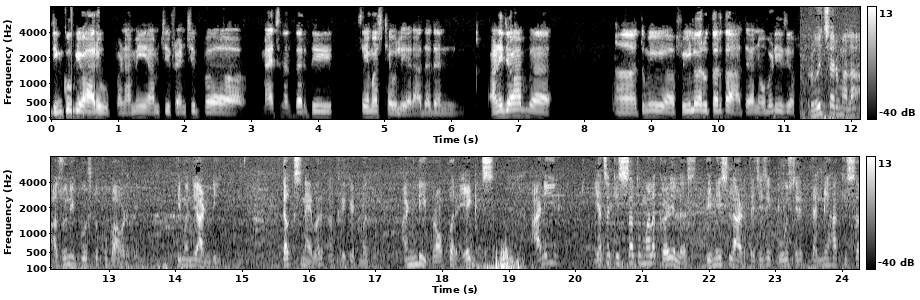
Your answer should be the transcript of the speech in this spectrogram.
जिंकू किंवा हरू पण आम्ही आमची फ्रेंडशिप मॅच नंतर ती सेमच ठेवली आहे राधा देन आणि जेव्हा तुम्ही फील्डवर उतरता तेव्हा नोबडी इज युअर रोहित शर्माला अजून एक गोष्ट खूप आवडते. ती म्हणजे अंडी. डक्स नाही बरं का क्रिकेटमध्ये? अंडी प्रॉपर एग्स आणि याचा किस्सा तुम्हाला कळेलच. दिनेश लाड त्याचे जे कोच आहेत त्यांनी हा किस्सा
